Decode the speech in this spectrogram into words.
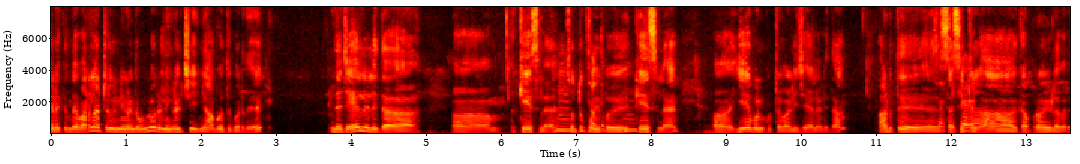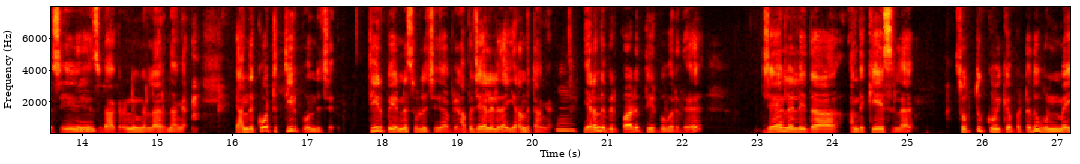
எனக்கு இந்த வரலாற்றில் நிகழ்ந்த இன்னொரு நிகழ்ச்சி ஞாபகத்துக்கு வருது. இந்த ஜெயலலிதா கேஸில் சொத்து குவிப்பு கேஸில் ஏ ஒன் குற்றவாளி ஜெயலலிதா அடுத்து சசிகலா. அதுக்கப்புறம் இளவரசி சுதாகரன் இவங்க எல்லாம் இருந்தாங்க. அந்த கோர்ட்டு தீர்ப்பு வந்துச்சு. தீர்ப்பு என்ன சொல்லுச்சு அப்படின்னு அப்போ ஜெயலலிதா இறந்துட்டாங்க. இறந்த பிற்பாடு தீர்ப்பு வருது. ஜெயலலிதா அந்த கேஸில் சொத்து குவிக்கப்பட்டது உண்மை.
